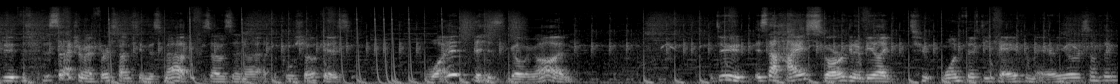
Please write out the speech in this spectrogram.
Dude, this is actually my first time seeing this map because I was in uh, at the pool showcase. What is going on? Dude, is the highest score gonna be like two, 150k from Aeryu or something?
